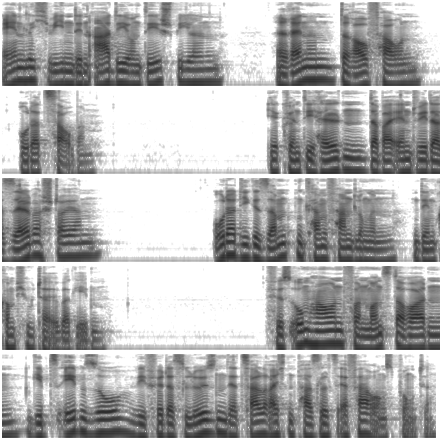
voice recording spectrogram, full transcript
ähnlich wie in den AD und D-Spielen, rennen, draufhauen oder zaubern. Ihr könnt die Helden dabei entweder selber steuern oder die gesamten Kampfhandlungen dem Computer übergeben. Fürs Umhauen von Monsterhorden gibt's ebenso wie für das Lösen der zahlreichen Puzzles Erfahrungspunkte.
